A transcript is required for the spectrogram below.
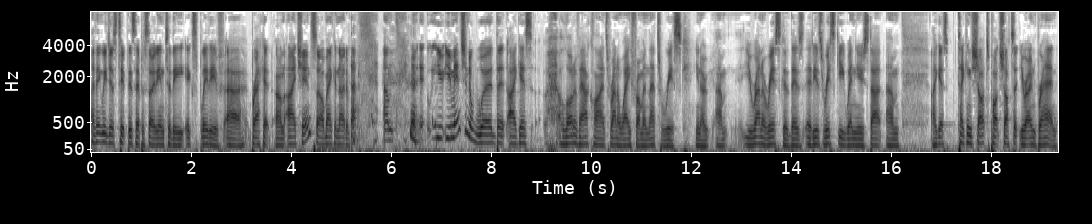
I think we just tipped this episode into the expletive uh, bracket on iTunes, so I'll make a note of that. um, you, you mentioned a word that I guess a lot of our clients run away from, and that's risk. You know, um, you run a risk. There's, it is risky when you start, um, I guess, taking shots, pot shots at your own brand.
